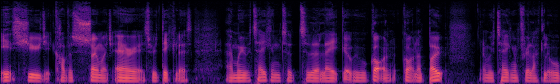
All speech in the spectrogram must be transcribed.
it's huge. It covers so much area. It's ridiculous. And we were taken to, to the lake. We were got on, got on a boat, and we were taken through like a little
